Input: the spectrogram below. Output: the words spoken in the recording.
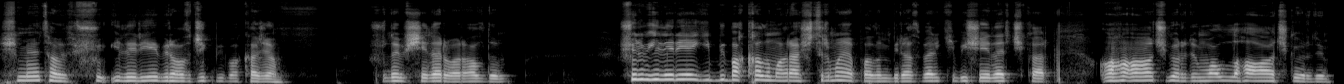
Şimdi evet abi şu ileriye birazcık bir bakacağım. Şurada bir şeyler var aldım. Şöyle bir ileriye gibi bir bakalım araştırma yapalım biraz. Belki bir şeyler çıkar. Aha ağaç gördüm. Vallahi ağaç gördüm.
